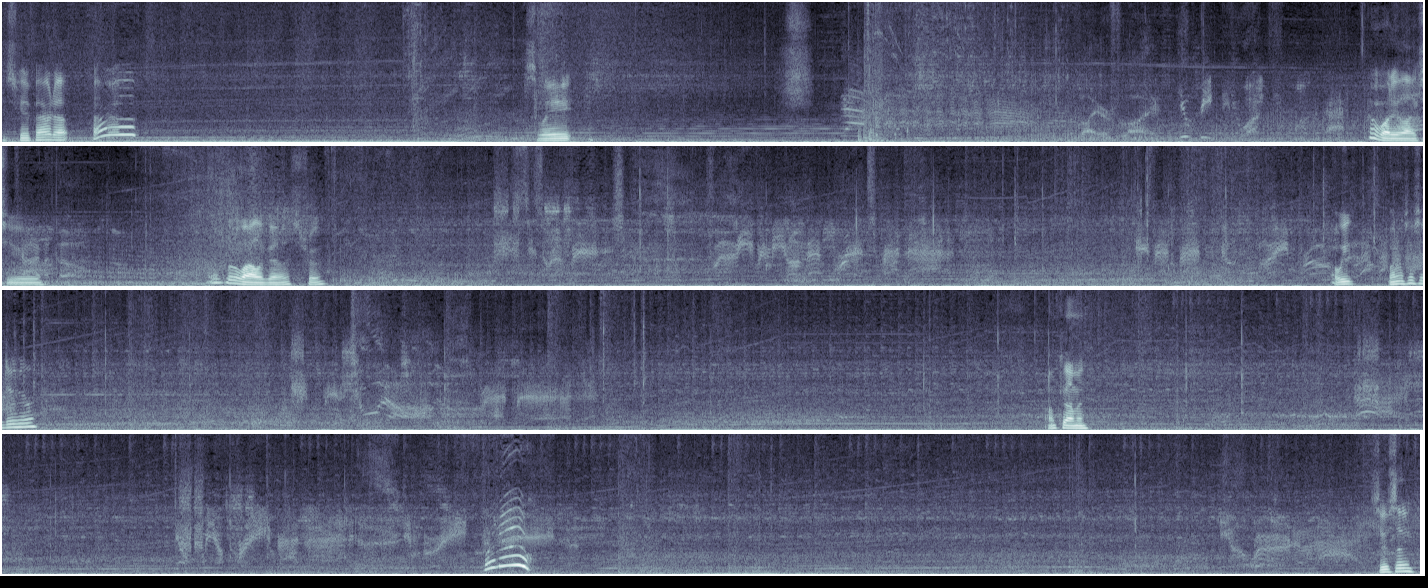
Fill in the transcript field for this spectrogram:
Let's get it powered up. Power up! Sweet. Firefly. You beat me once. Nobody likes you. That was a little while ago, that's true. This is revenge. For leaving me on that bridge, Batman. Is that Batsuit flame-proof? Are we... What am I supposed to do here? I'm coming. Oh no! Seriously?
